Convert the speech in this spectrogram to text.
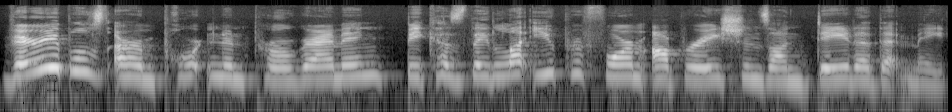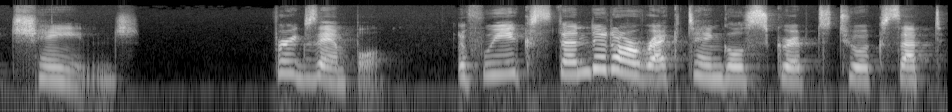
Variables are important in programming because they let you perform operations on data that may change. For example, if we extended our rectangle script to accept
